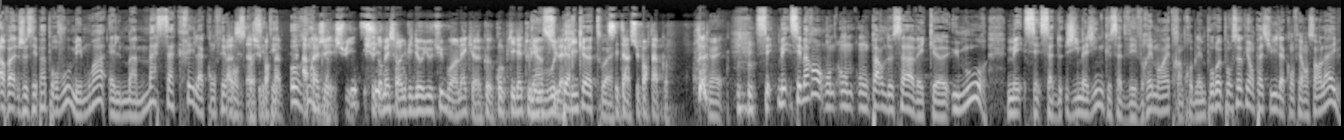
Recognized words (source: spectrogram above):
enfin je sais pas pour vous mais moi elle m'a massacré la Ah, conférence quoi. c'était insupportable. horrible Après, je suis, je suis tombé sur une vidéo YouTube où un mec euh, co- compilait tous les mouvements de la fille. ouais. C'était insupportable, quoi. Ouais. c'est mais c'est marrant on, on, on parle de ça avec euh, humour mais c'est ça j'imagine que ça devait vraiment être un problème pour eux pour ceux qui n'ont pas suivi la conférence en live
